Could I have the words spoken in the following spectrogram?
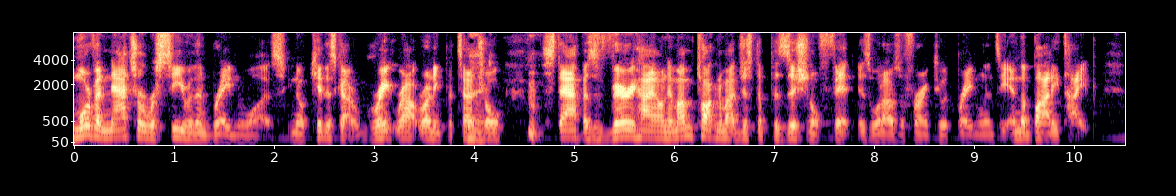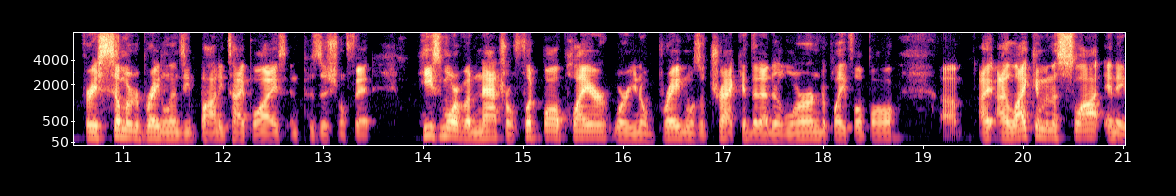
More of a natural receiver than Braden was. You know, kid that's got great route running potential. Staff is very high on him. I'm talking about just the positional fit, is what I was referring to with Braden Lenzy and the body type very similar to Braden Lenzy, body type wise and positional fit. He's more of a natural football player, where you know Braden was a track kid that had to learn to play football. Um, I, I, like him in the slot in a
